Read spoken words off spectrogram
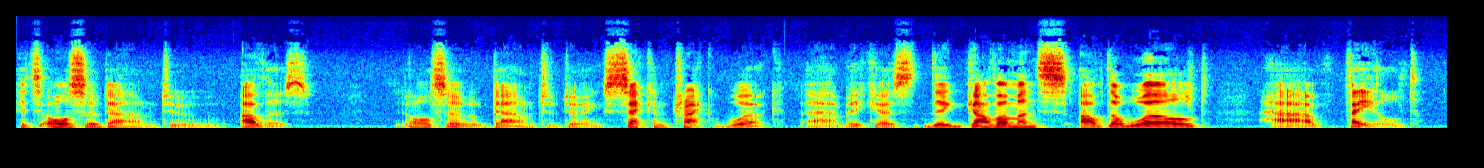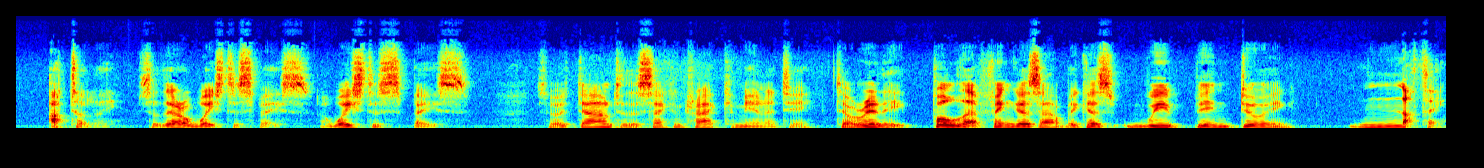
it's also down to others, also down to doing second track work uh, because the governments of the world have failed utterly. So they're a waste of space, a waste of space. So it's down to the second track community to really pull their fingers out because we've been doing nothing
